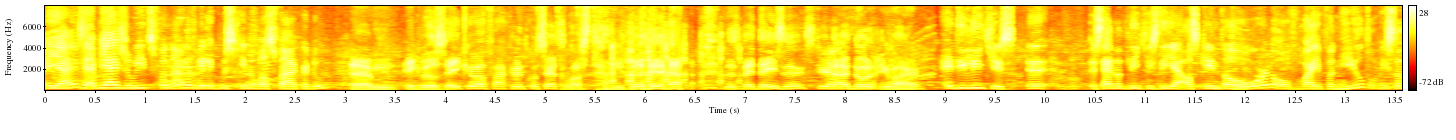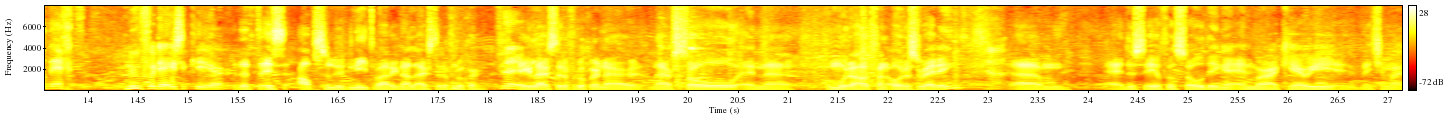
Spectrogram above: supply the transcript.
En jij? Heb jij zoiets van, nou, dat wil ik misschien nog wel eens vaker doen? Ehm, ik wil zeker wel vaker in het concertgebouw staan. ja, dus bij deze stuur de uitnodiging maar. En die liedjes, eh, zijn dat liedjes die je als kind al hoorde of waar je van hield? Of is dat echt nu voor deze keer? Dat is absoluut niet waar ik naar luisterde vroeger. Nee. Ik luisterde vroeger naar, naar soul en eh, mijn moeder houdt van Otis Redding. Ehm, eh, dus heel veel soul dingen en Mariah Carey, weet je, maar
